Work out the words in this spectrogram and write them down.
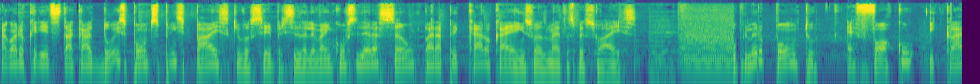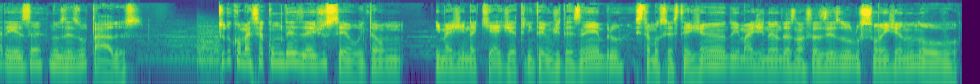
Agora eu queria destacar dois pontos principais que você precisa levar em consideração para aplicar o KR em suas metas pessoais. O primeiro ponto é foco e clareza nos resultados. Tudo começa com um desejo seu, então imagina que é dia 31 de dezembro, estamos festejando imaginando as nossas resoluções de ano novo.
